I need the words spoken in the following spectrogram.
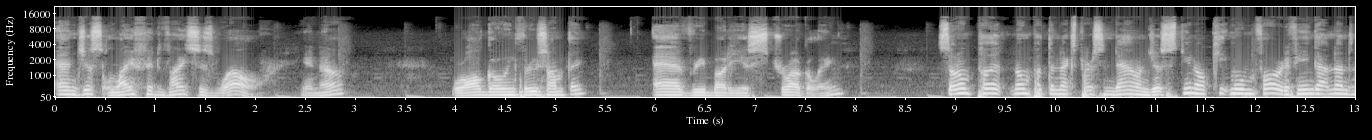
And just life advice as well, you know? We're all going through something. Everybody is struggling. So don't put don't put the next person down. Just you know keep moving forward. If you ain't got nothing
